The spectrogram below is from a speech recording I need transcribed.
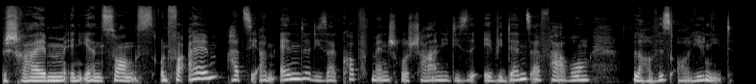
beschreiben in ihren Songs. Und vor allem hat sie am Ende dieser Kopfmensch Roshani diese Evidenzerfahrung, Love is all you need.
